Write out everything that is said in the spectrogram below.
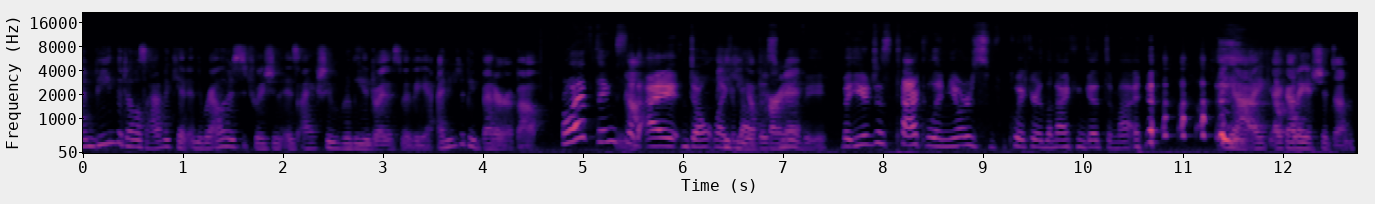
I'm being the devil's advocate, and the reality of the situation is I actually really enjoy this movie. I need to be better about. Well, I have things that I don't like about this apart it. movie, but you're just tackling yours quicker than I can get to mine. Yeah, I, I gotta get shit done.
